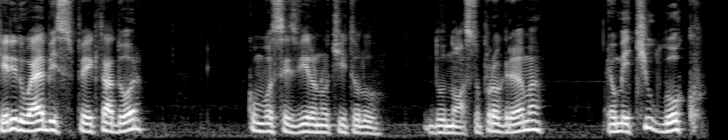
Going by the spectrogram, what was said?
Querido web espectador, como vocês viram no título do nosso programa, eu meti o louco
